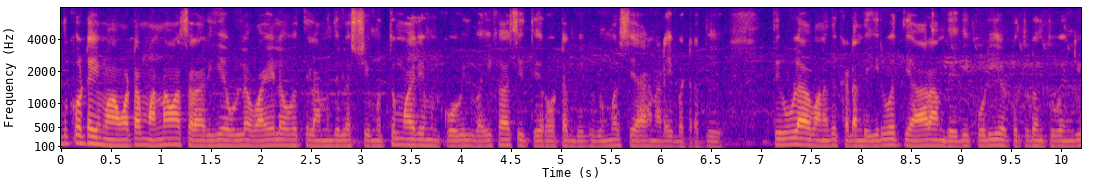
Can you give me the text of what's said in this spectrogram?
புதுக்கோட்டை மாவட்டம் அன்னவாசல் அருகே உள்ள வயலோகத்தில் அமைந்துள்ள ஸ்ரீ முத்துமாரியம்மன் கோவில் வைகாசி தேரோட்டம் வெகு விமர்சையாக நடைபெற்றது. திருவிழாவானது கடந்த இருபத்தி ஆறாம் தேதி கொடியேற்றத்துடன் துவங்கி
